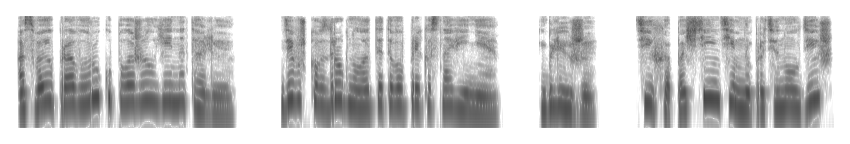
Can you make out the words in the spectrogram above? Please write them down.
а свою правую руку положил ей на талию. Девушка вздрогнула от этого прикосновения. Ближе. Тихо, почти интимно протянул Диш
